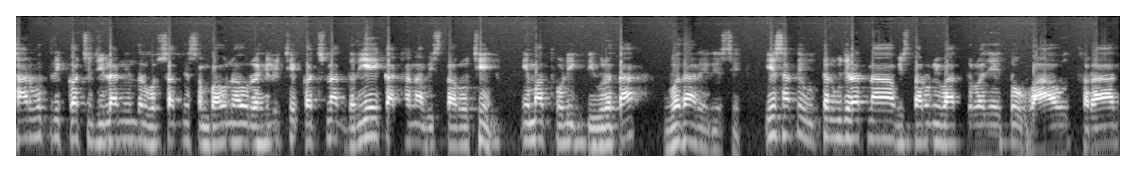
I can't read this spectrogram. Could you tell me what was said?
સાર્વત્રિક કચ્છ જિલ્લાની અંદર વરસાદની સંભાવનાઓ રહેલી છે. કચ્છના દરિયાઈ કાંઠાના વિસ્તારો છે, એમાં થોડીક તીવ્રતા વધારે રહેશે. એ સાથે ઉત્તર ગુજરાતના વિસ્તારોની વાત કરવા જઈએ તો વાવ, થરાદ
